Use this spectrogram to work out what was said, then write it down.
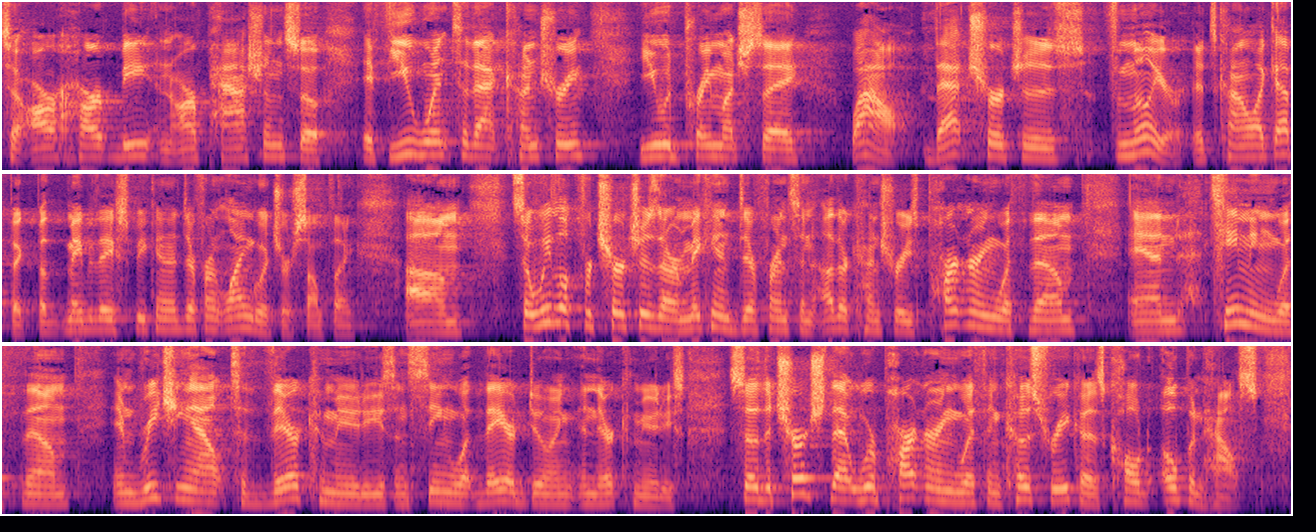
to our heartbeat and our passion. So if you went to that country, you would pretty much say, wow, that church is familiar. It's kind of like Epic, but maybe they speak in a different language or something. Um, so we look for churches that are making a difference in other countries, partnering with them and teaming with them in reaching out to their communities and seeing what they are doing in their communities. So the church that we're partnering with in Costa Rica is called Open House,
